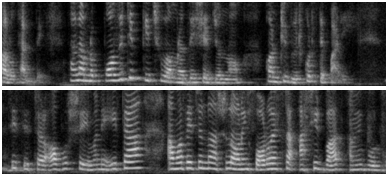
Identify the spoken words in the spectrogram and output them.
ভালো থাকবে, তাহলে আমরা পজিটিভ কিছু আমরা দেশের জন্য কন্ট্রিবিউট করতে পারি। জি সিস্টার অবশ্যই। মানে এটা আমাদের জন্য আসলে অনেক বড় একটা আশীর্বাদ, আমি বলব।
